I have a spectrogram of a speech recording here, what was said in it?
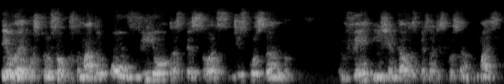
eu, eu sou acostumado a ouvir outras pessoas discursando, ver e enxergar outras pessoas discursando, mas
